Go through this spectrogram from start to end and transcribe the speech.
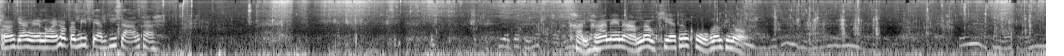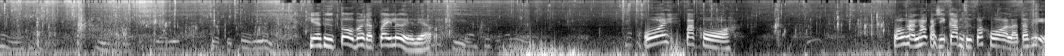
เอาอย่างน้อยๆเขาก็มีแต้มที่สามค่ะขันห้าในหน้ำน้ำเคลียร์ทั้งโขกน้ำพี่น้อง เคียร์ถือโต๊ะมันกัดไปเลยแล้วโอ้ยปลาคอวองหันเท่ากับสีกัมถือปลาคอล่ะตาพี่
